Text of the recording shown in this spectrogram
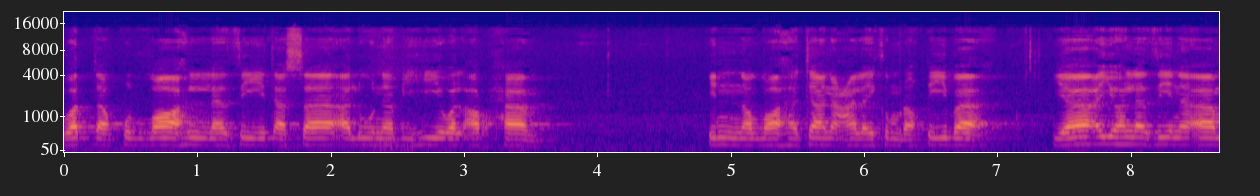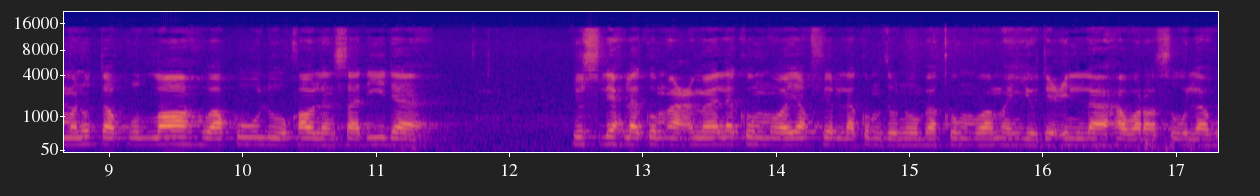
واتقوا الله الذي تساءلون به والأرحام. إن الله كان عليكم رقيبا. يا أيها الذين آمنوا اتقوا الله وقولوا قولا سديدا. يصلح لكم أعمالكم ويغفر لكم ذنوبكم ومن يدع الله ورسوله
